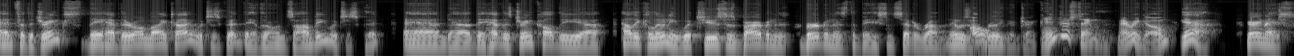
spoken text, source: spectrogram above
And for the drinks, they have their own Mai Tai, which is good. They have their own zombie, which is good. And uh, they have this drink called the uh, Kaluni, which uses bourbon, bourbon as the base instead of rum. And it was Oh. a really good drink. Interesting. There we go. Yeah, very nice.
